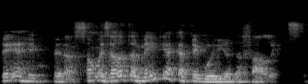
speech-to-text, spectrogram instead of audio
tem a recuperação, mas ela também tem a categoria da falência.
